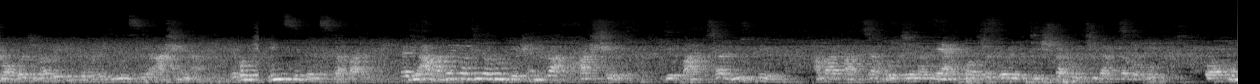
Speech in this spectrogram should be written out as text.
সহজভাবে কিন্তু প্রেগনেন্সি আসে না এবং ইনসিডেন্সটা বাড়ে। কাজে আমাদের কাছে যখন পেশেন্টরা আসে যে বাচ্চা নিতে আমার বাচ্চা হচ্ছে না, আমি এক বছর ধরে চেষ্টা করছি ডাক্তারবাবু, তখন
